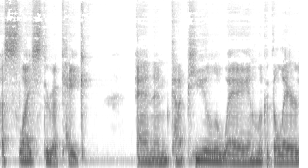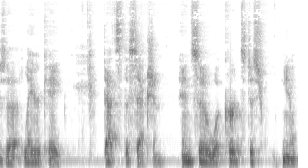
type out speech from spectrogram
a slice through a cake and then kind of peel away and look at the layers of layer cake, that's the section. And so what Kurt's just you know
